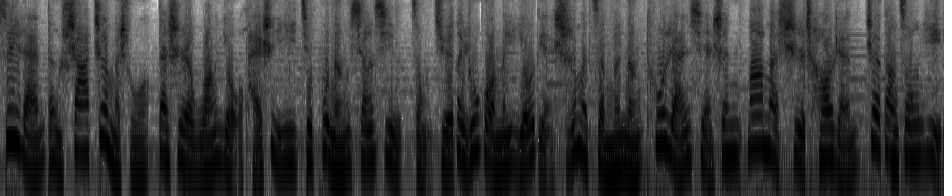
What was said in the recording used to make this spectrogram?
虽然邓莎这么说，但是网友还是依旧不能相信，总觉得如果没有点什么，怎么能突然现身《妈妈是超人》这档综艺？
